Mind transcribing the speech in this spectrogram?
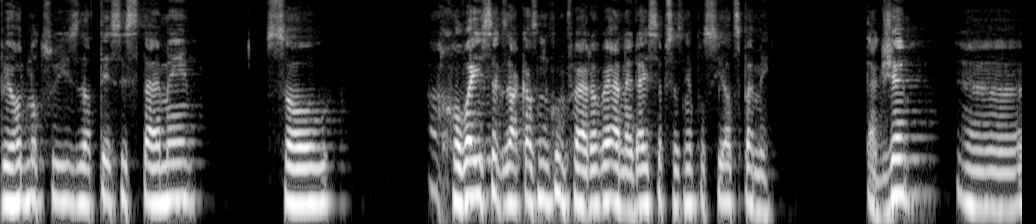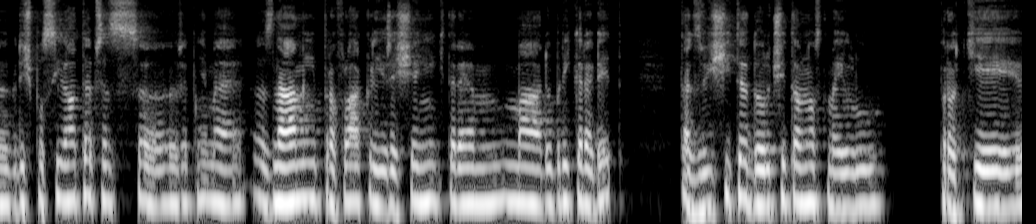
vyhodnocují, zda ty systémy jsou chovají se k zákazníkům férově a nedají se přes ně posílat spamy. Takže když posíláte přes, eh, řekněme, známý profláklý řešení, které má dobrý kredit, tak zvýšíte doručitelnost mailů proti eh,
